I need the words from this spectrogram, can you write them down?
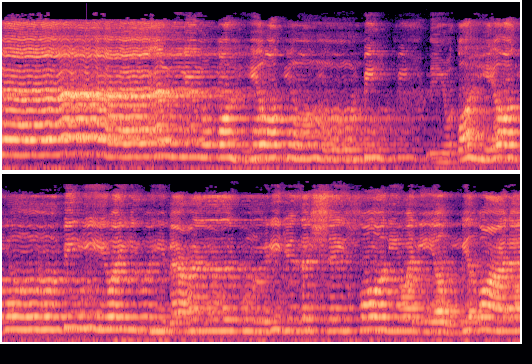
ماء ليطهركم به ليطهركم به ويذهب عنكم رجز الشيطان وليربط على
